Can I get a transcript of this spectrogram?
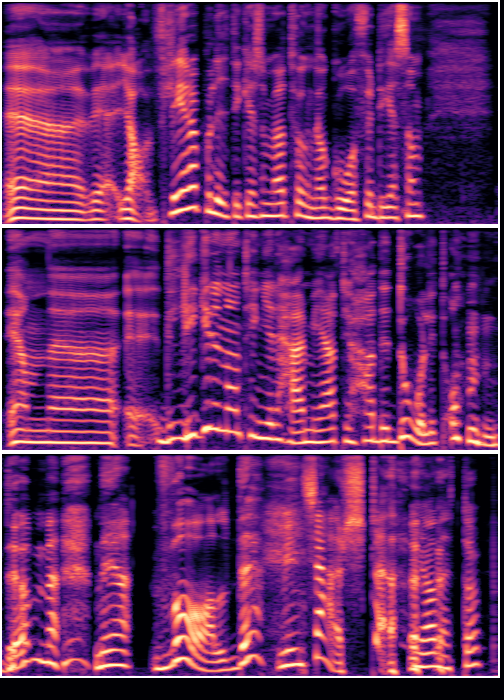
Eh, ja, flera politiker som var tvungna å gå for det som en... Det ligger det någonting i det her med at jeg hadde dårlig omdømme når jeg valde min kjæreste? Ja, nettopp.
